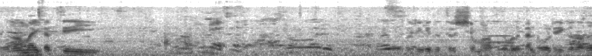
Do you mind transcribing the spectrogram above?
പൂർണമായി കത്തി. ഒരിക്കലും ദൃശ്യമാണ് നമ്മൾ കണ്ടുകൊണ്ടിരിക്കുന്നത്.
